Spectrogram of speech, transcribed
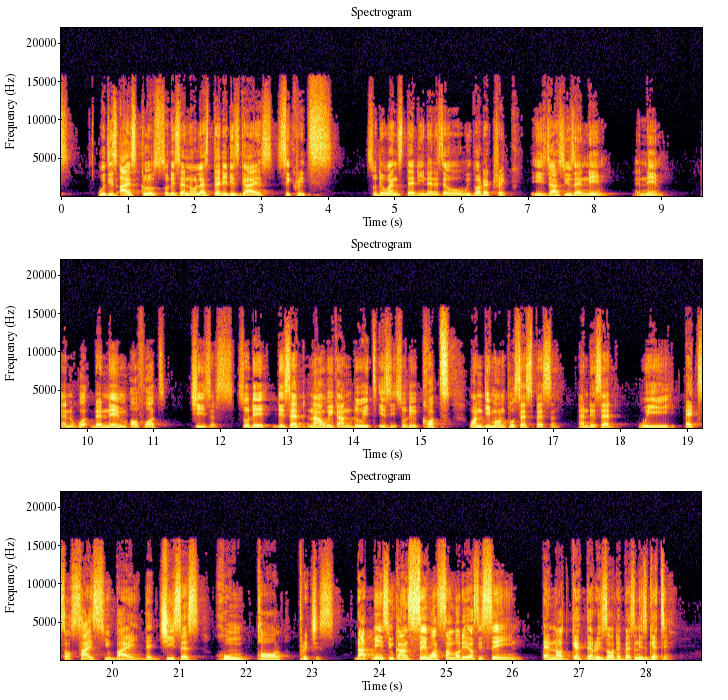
with his eyes closed. So they said, no, let's study these guy's secrets. So they went studying. And then they said, oh, we got a trick. He just used a name, a name. And what the name of what? Jesus. So they, they said, now we can do it easy. So they caught one demon possessed person and they said, we exorcise you by the Jesus whom Paul preaches. That means you can say what somebody else is saying and not get the result the person is getting.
